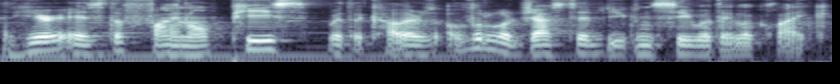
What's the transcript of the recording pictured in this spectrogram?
And here is the final piece with the colors a little adjusted. You can see what they look like.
